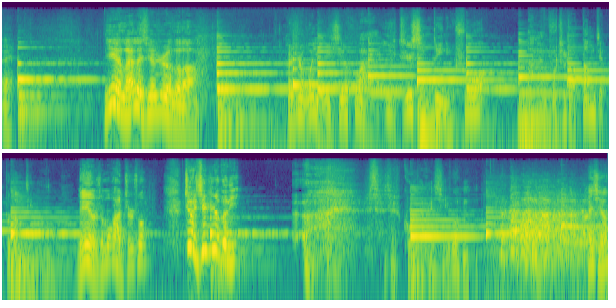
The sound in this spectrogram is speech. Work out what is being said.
哎，你也来了些日子了，可是我有一些话呀，一直想对你说，哎不知道当讲不当讲。您有什么话直说。这些日子你，呃，这这过得还习惯吗？还行，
